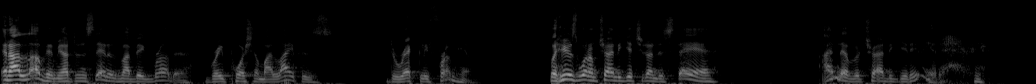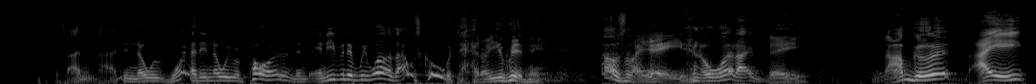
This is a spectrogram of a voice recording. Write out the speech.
And I love him. You have to understand, he was my big brother. A great portion of my life is directly from him. But here's what I'm trying to get you to understand I never tried to get any of that. I, I didn't know, we, one, I didn't know we were poor. And, and even if we was, I was cool with that. Are you with me? I was like, hey, you know what? I, hey, I'm good. I eat.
